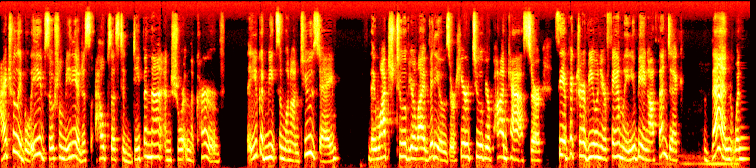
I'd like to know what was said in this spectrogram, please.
I truly believe social media just helps us to deepen that and shorten the curve. That you could meet someone on Tuesday, they watch two of your live videos or hear two of your podcasts or see a picture of you and your family, you being authentic. Then when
